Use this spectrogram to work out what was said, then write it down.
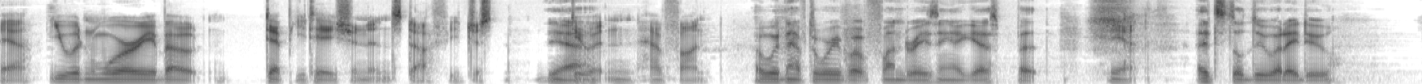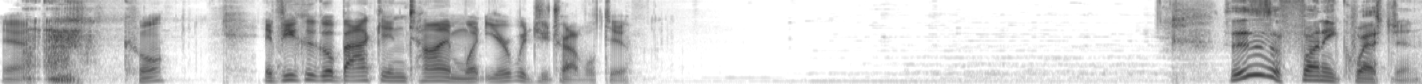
yeah. You wouldn't worry about deputation and stuff. You just Yeah. do it and have fun. I wouldn't have to worry about fundraising, I guess, but Yeah, I'd still do what I do. yeah. cool. If you could go back in time, what year would you travel to? So this is a funny question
